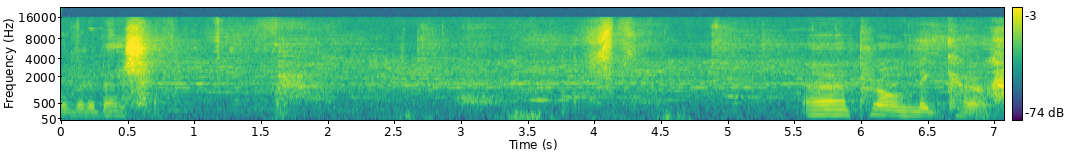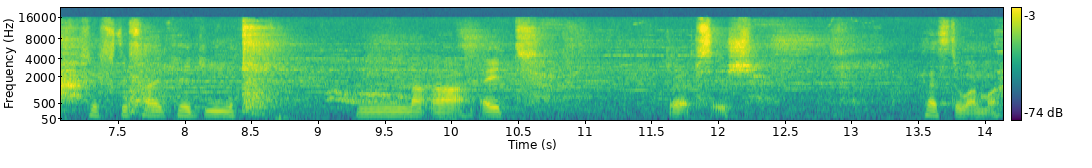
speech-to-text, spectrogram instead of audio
Over the bench. Uh, prone leg curl, 55 kg, mm, uh, 8 reps ish. Let's do one more.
